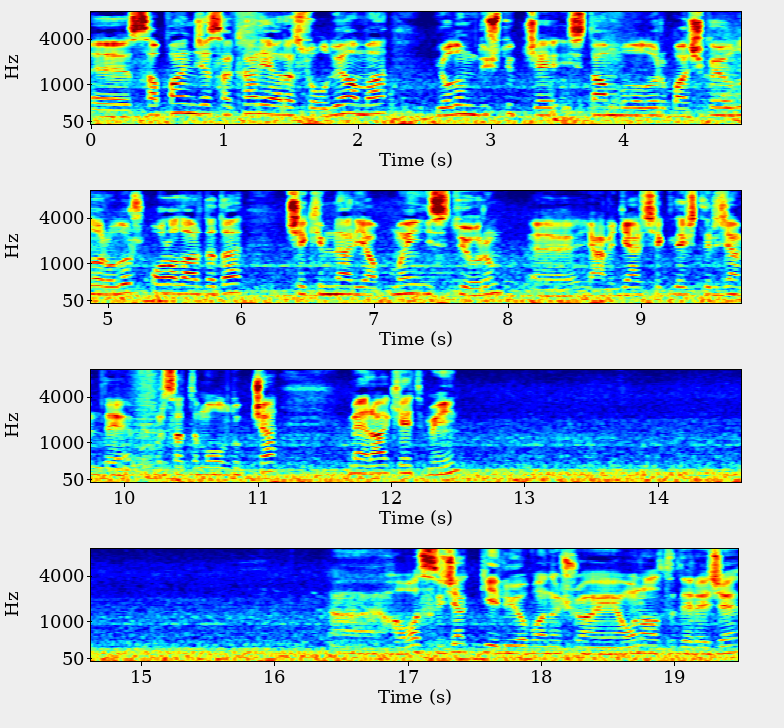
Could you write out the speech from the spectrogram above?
e, Sapanca Sakarya arası oluyor ama yolum düştükçe İstanbul olur, başka yollar olur. Oralarda da çekimler yapmayı istiyorum. E, yani gerçekleştireceğim de fırsatım oldukça. Merak etmeyin. Aa, hava sıcak geliyor bana şu an ya 16 derece.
